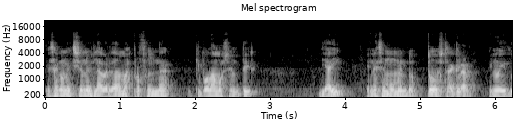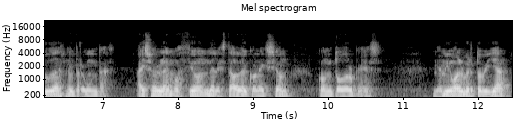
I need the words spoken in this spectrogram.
Esa conexión es la verdad más profunda que podamos sentir. Y ahí, en ese momento, todo está claro, y no hay dudas ni preguntas. Hay solo la emoción del estado de conexión con todo lo que es. Mi amigo Alberto Villar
